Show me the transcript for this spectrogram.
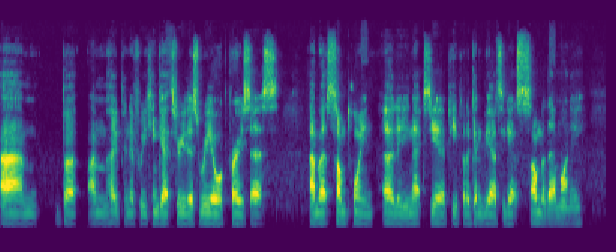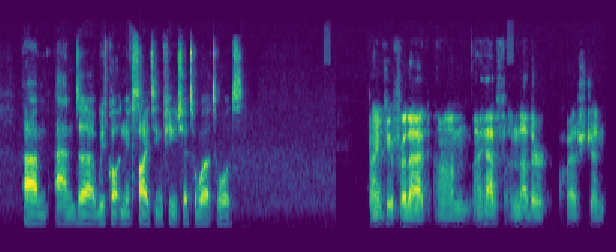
um, but I'm hoping if we can get through this reorg process, um, at some point early next year, people are going to be able to get some of their money, um, and uh, we've got an exciting future to work towards. Thank you for that. Um, I have another question.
